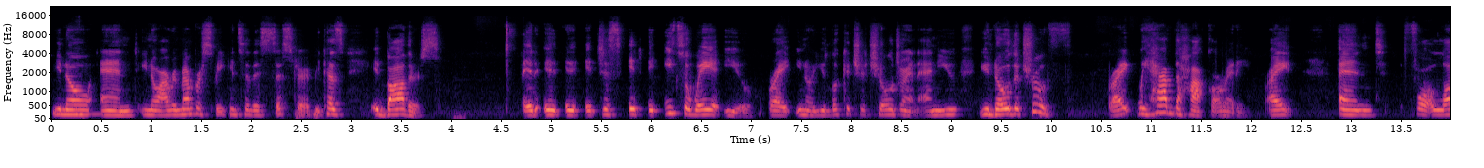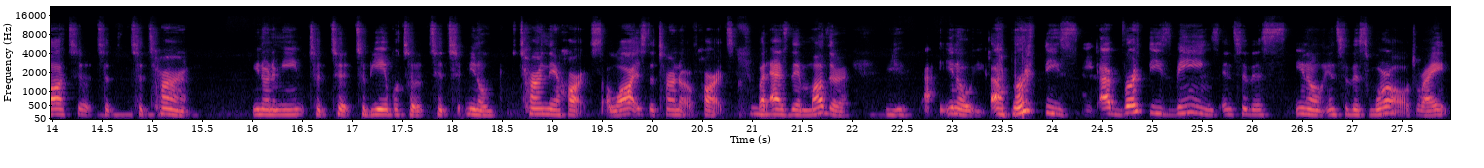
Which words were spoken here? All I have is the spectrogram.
You know, and you know, I remember speaking to this sister because it bothers. It it it just it, it eats away at you, right? You know, you look at your children and you you know the truth, right? We have the haq already, right? And for Allah to to to turn, you know what I mean? To to to be able to to, to you know turn their hearts. Allah is the turner of hearts. But mm-hmm. as their mother, you you know i birthed these i birthed these beings into this you know into this world right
